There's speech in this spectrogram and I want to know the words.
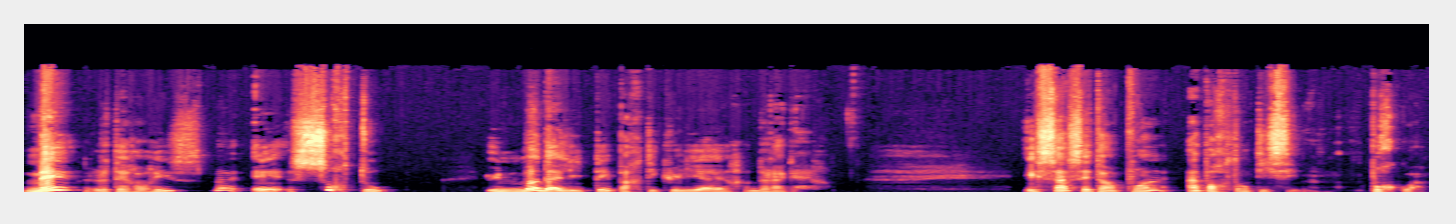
mais le terrorisme est surtout une modalité particulière de la guerre. Et ça, c'est un point importantissime. Pourquoi?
